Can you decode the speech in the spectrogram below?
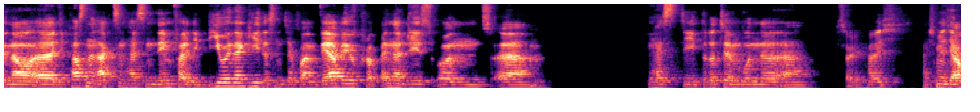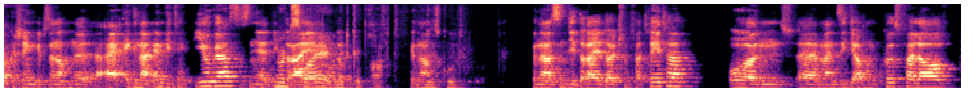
Genau, äh, die passenden Aktien heißen in dem Fall die Bioenergie, das sind ja vor allem Verbio, Crop Energies und ähm, wie heißt die dritte im Bunde? Äh, sorry, habe ich, hab ich mir nicht aufgeschrieben, gibt es da noch eine, äh, genau, Envitec Biogas, das sind ja die Nur drei. zwei mitgebracht. Genau. Alles gut. Genau, das sind die drei deutschen Vertreter. Und äh, man sieht ja auch im Kursverlauf,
